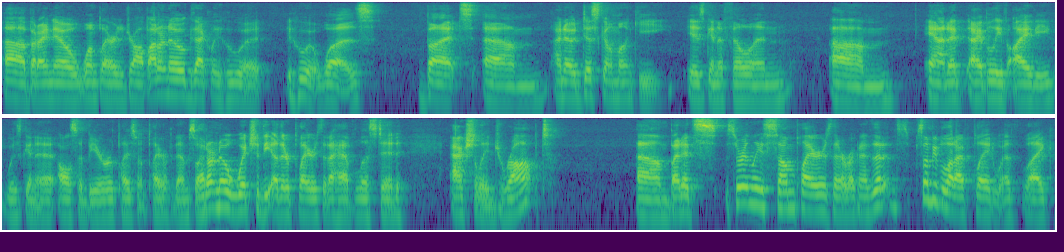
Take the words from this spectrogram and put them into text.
uh, but I know one player to drop. I don't know exactly who it who it was, but um, I know Disco Monkey is going to fill in, um, and I, I believe Ivy was going to also be a replacement player for them. So I don't know which of the other players that I have listed actually dropped. Um, but it's certainly some players that I recognize. That some people that I've played with, like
